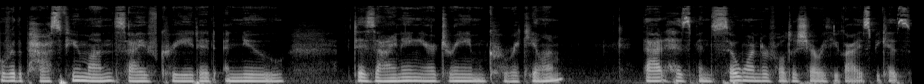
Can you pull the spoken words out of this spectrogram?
over the past few months. I've created a new Designing Your Dream curriculum that has been so wonderful to share with you guys because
